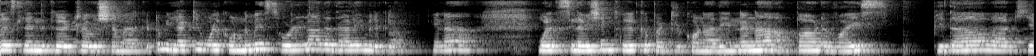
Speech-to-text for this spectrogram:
வயசுலேருந்து கேட்டுற விஷயமா இருக்கட்டும் இல்லாட்டி உங்களுக்கு ஒன்றுமே சொல்லாததாலேயும் இருக்கலாம். ஏன்னா உங்களுக்கு சில விஷயம் கேட்கப்பட்டிருக்கணும் அது என்னன்னா அப்பாவோட வாய்ஸ் பிதாவாகிய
